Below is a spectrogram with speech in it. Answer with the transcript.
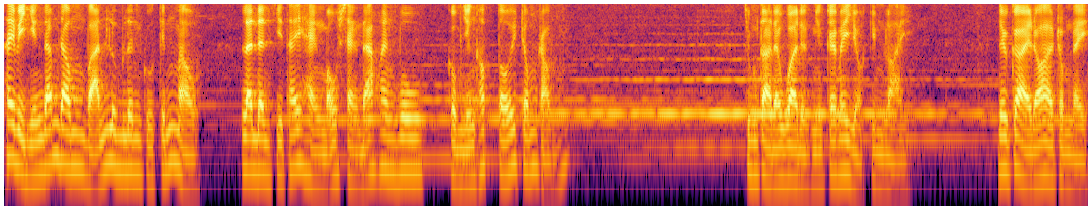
Thay vì những đám đông và ánh lung linh của kính màu, Landon chỉ thấy hàng mẫu sàn đá hoang vu cùng những hốc tối trống rỗng. Chúng ta đã qua được những cái máy giọt kim loại. Nếu có ai đó ở trong này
